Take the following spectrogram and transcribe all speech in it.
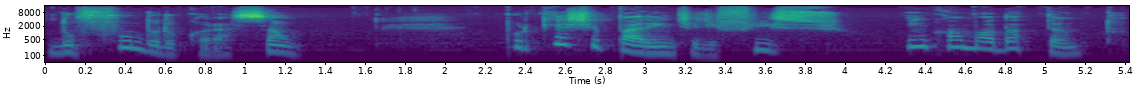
do fundo do coração, por que este parente difícil incomoda tanto?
